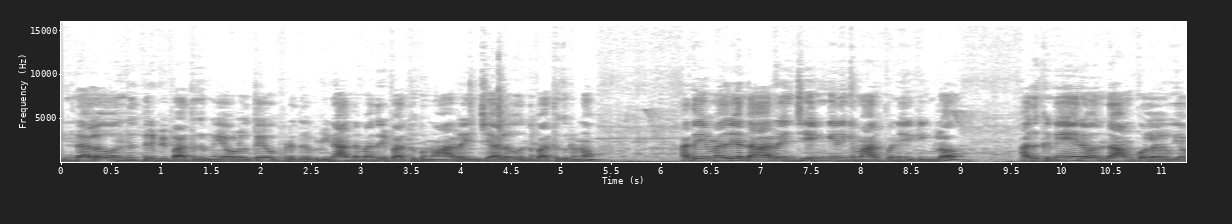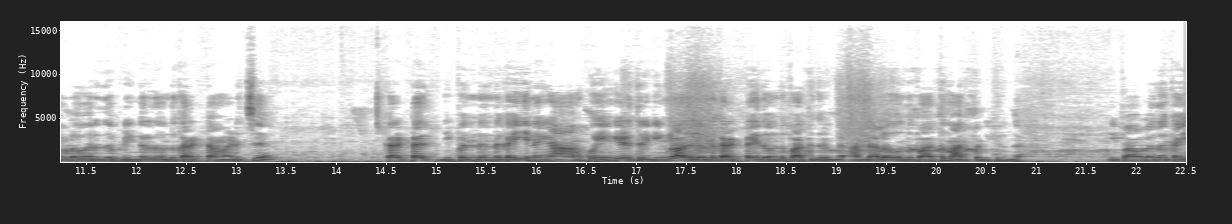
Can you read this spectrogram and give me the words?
இந்த அளவு வந்து திருப்பி பார்த்துக்கிறங்க எவ்வளோ தேவைப்படுது அப்படின்னு அந்த மாதிரி பார்த்துக்கணும் ஆறரை இன்ச்சு அளவு வந்து பார்த்துக்கிடணும் அதே மாதிரி அந்த ஆறரை இன்ச்சு எங்கே நீங்கள் மார்க் பண்ணியிருக்கீங்களோ அதுக்கு நேராக வந்து ஆம்கோல் அளவு எவ்வளோ வருது அப்படிங்கிறத வந்து கரெக்டாக மடித்து கரெக்டாக இப்போ இந்த இந்த கையை நீங்கள் ஆம்கோ எங்கே எடுத்துருக்கீங்களோ அதில் வந்து கரெக்டாக இதை வந்து பார்த்துக்குருங்க. அந்த அளவு வந்து பார்த்து மார்க் பண்ணிக்கிறோங்க இப்போ அவ்வளோதான் கை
